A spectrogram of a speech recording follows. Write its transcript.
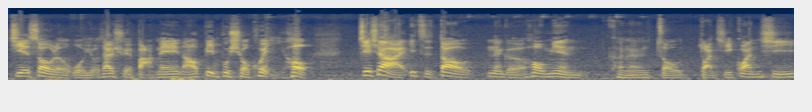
接受了我有在学把妹，然后并不羞愧。以后接下来一直到那个后面可能走短期关系、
